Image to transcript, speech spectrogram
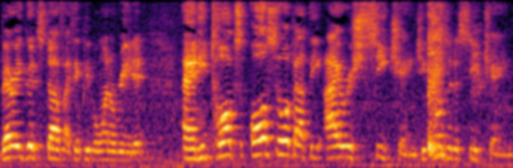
Very good stuff. I think people want to read it. And he talks also about the Irish sea change. He calls it a sea change.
